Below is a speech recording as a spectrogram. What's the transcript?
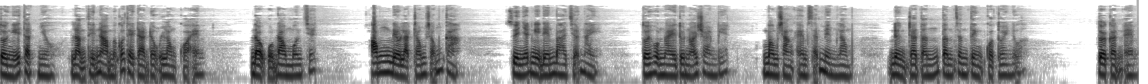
Tôi nghĩ thật nhiều, làm thế nào mới có thể đạt động lòng của em. Đầu cũng đau muốn chết. Ông đều là trống rỗng cả. Duy nhất nghĩ đến ba chữ này. Tối hôm nay tôi nói cho em biết, mong rằng em sẽ mềm lòng, đừng tra tấn tâm chân tình của tôi nữa. Tôi cần em.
